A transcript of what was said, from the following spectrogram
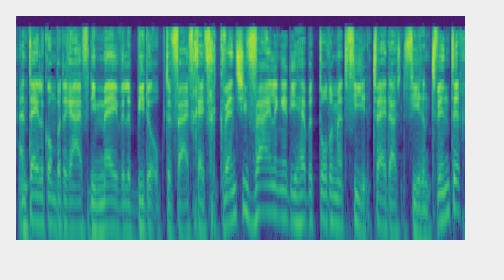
En telecombedrijven die mee willen bieden op de 5G-frequentieveilingen, die hebben tot en met 2024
